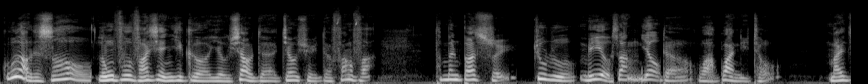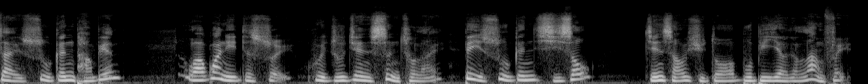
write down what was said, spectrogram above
古老的时候，农夫发现一个有效的浇水的方法，他们把水注入没有上药的瓦罐里头，埋在树根旁边，瓦罐里的水。会逐渐渗出来，被树根吸收，减少许多不必要的浪费。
